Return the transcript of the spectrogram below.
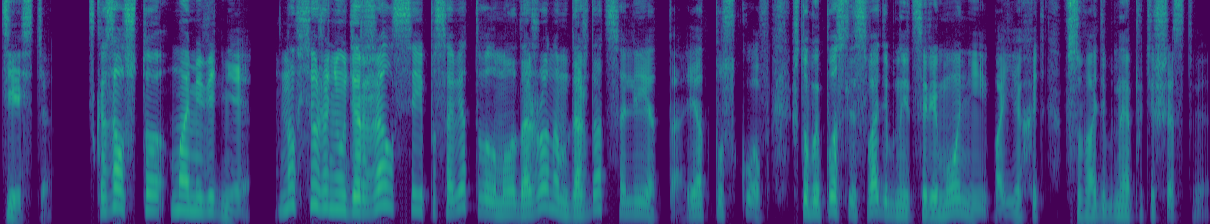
тестя. Сказал, что маме виднее но все же не удержался и посоветовал молодоженам дождаться лета и отпусков, чтобы после свадебной церемонии поехать в свадебное путешествие.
